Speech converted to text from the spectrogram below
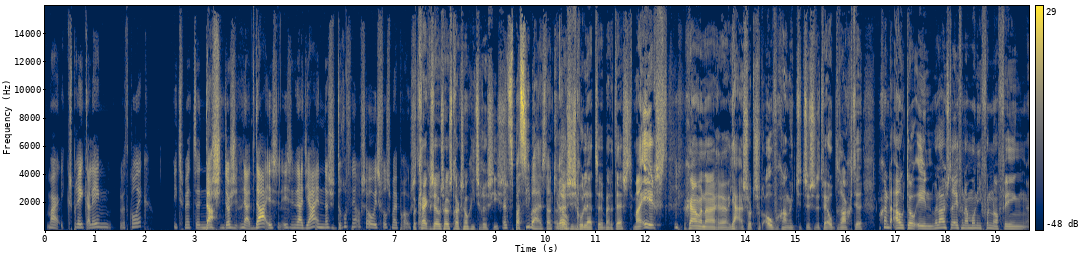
Maar ik spreek alleen... Wat kon ik? Iets met... Uh, Da. nou, da is, is inderdaad ja. En Nazdrovna of zo is volgens mij proost. We krijgen sowieso straks nog iets Russisch. En spasiba is dankjewel. Russisch roulette eh, bij de test. Maar eerst gaan we naar eh, ja, een soort, soort overgangetje tussen de twee opdrachten. We gaan de auto in. We luisteren even naar Money for Nothing. Eh,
